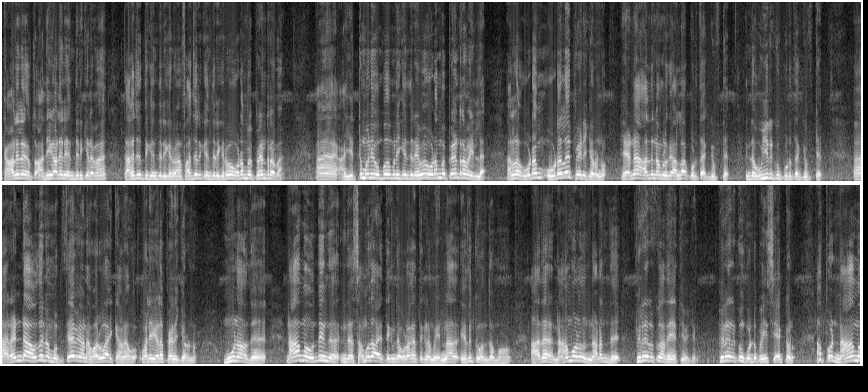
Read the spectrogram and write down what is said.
காலையில் அதிகாலையில் எந்திரிக்கிறவன் தகஜத்துக்கு எந்திரிக்கிறவன் ஃபஜருக்கு எந்திரிக்கிறவன் உடம்பை பேண்டுறவன் எட்டு மணி ஒம்பது மணிக்கு எந்திரிக்கிறவன் உடம்பை பேண்டுறவன் இல்லை. அதனால் உடம் உடலை பேணிக்கிறணும் ஏன்னா அது நம்மளுக்கு எல்லாம் கொடுத்த கிஃப்ட்டு இந்த உயிருக்கு கொடுத்த கிஃப்ட்டு ரெண்டாவது நமக்கு தேவையான வருவாய்க்கான வழிகளை பேணிக்கிறணும் மூணாவது நாம் வந்து இந்த இந்த சமுதாயத்துக்கு இந்த உலகத்துக்கு நம்ம என்ன எதுக்கு வந்தோமோ அதை நாமளும் நடந்து பிறருக்கும் அதை ஏற்றி வைக்கணும். பிறருக்கும் கொண்டு போய் சேர்க்கணும். அப்போ நாம்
